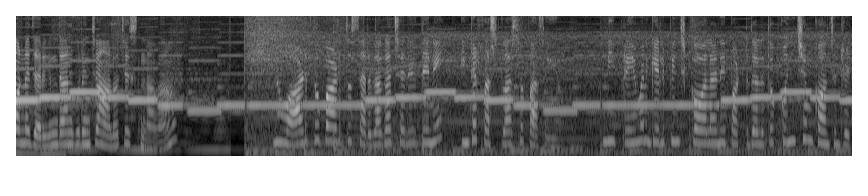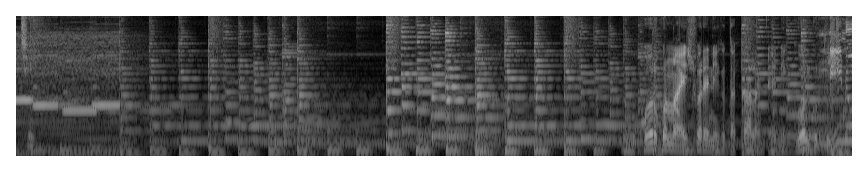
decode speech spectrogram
మొన్న జరిగిన దాని గురించి ఆలోచిస్తున్నావా? నువ్వు ఆడుతూ పాడుతూ సరదాగా చదివితేనే ఇంటర్ ఫస్ట్ క్లాస్లో పాస్ అయ్యావు. నీ ప్రేమను గెలిపించుకోవాలనే పట్టుదలతో కొంచెం కాన్సన్ట్రేట్ చేయి. నువ్వు కోరుకున్న ఐశ్వర్య నీకు దక్కాలంటే నీ గోల్ గుర్తు నేను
